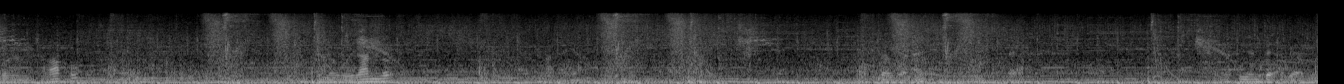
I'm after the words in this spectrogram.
Ponemos abajo. Lo voy dando. Espera. La siguiente, aquí, aquí.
